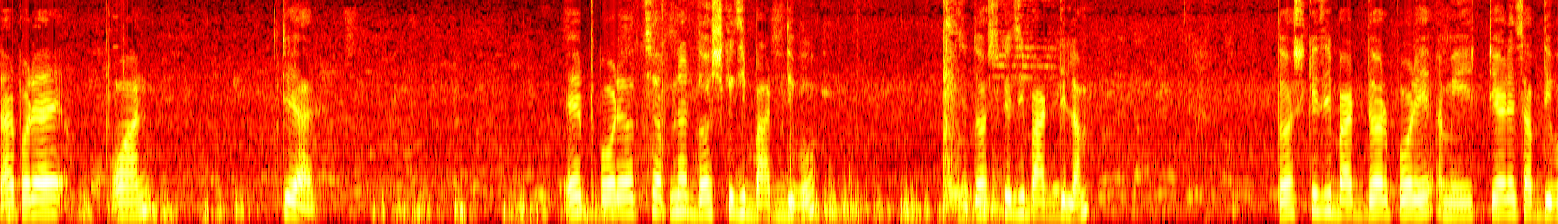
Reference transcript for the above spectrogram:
তারপরে ওয়ান টিয়ার এরপরে হচ্ছে আপনার দশ কেজি বাট দিব। দশ কেজি বাট দিলাম। দশ কেজি বাট দেওয়ার পরে আমি টিয়ারে চাপ দিব।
